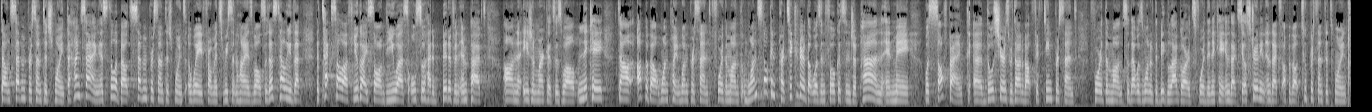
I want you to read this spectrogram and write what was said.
down 7 percentage point. The Hang Seng is still about 7 percentage points away from its recent high as well. So it does tell you that the tech sell-off you guys saw in the US also had a bit of an impact on Asian markets as well. Nikkei down, up about 1.1% for the month. One stock in particular that was in focus in Japan in May was SoftBank. Uh, those shares were down about 15% for the month. So that was one of the big laggards for the Nikkei index. The Australian index up about two percentage points.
